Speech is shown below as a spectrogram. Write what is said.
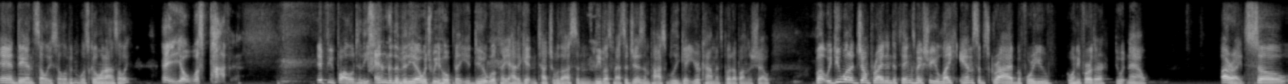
And Dan Sully Sullivan. What's going on, Sully? Hey, yo, what's popping? If you follow to the end of the video, which we hope that you do, we'll tell you how to get in touch with us and leave us messages and possibly get your comments put up on the show. But we do want to jump right into things. Make sure you like and subscribe before you go any further. Do it now. All right. So,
